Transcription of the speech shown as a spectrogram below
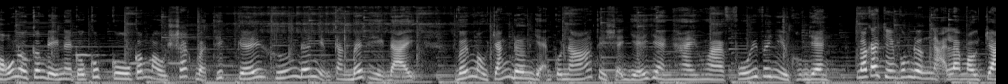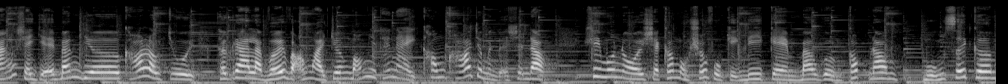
Mẫu nồi cơm điện này của Cuckoo có màu sắc và thiết kế hướng đến những căn bếp hiện đại. Với màu trắng đơn giản của nó thì sẽ dễ dàng hài hòa phối với nhiều không gian. Và các chị em cũng đừng ngại là màu trắng sẽ dễ bám dơ, khó lau chùi. Thực ra là với vỏ ngoài trơn bóng như thế này không khó cho mình vệ sinh đâu. Khi mua nồi sẽ có một số phụ kiện đi kèm bao gồm cốc đông, muỗng xới cơm,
